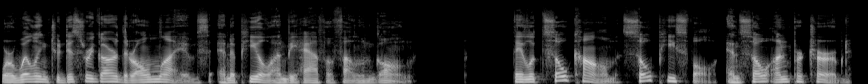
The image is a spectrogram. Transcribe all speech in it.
were willing to disregard their own lives and appeal on behalf of Falun Gong. They looked so calm, so peaceful, and so unperturbed.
